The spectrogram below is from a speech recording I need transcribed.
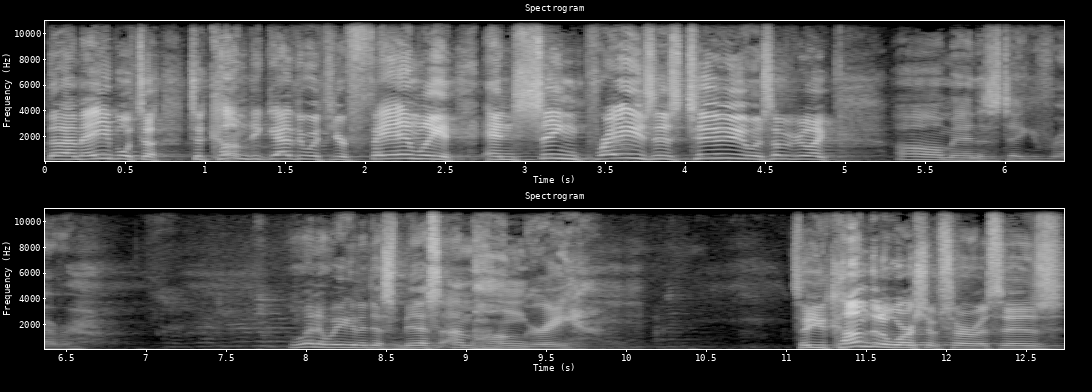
that I'm able to, to come together with your family and sing praises to you. And some of you are like, oh man, this is taking forever. When are we going to dismiss? I'm hungry. So you come to the worship services,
